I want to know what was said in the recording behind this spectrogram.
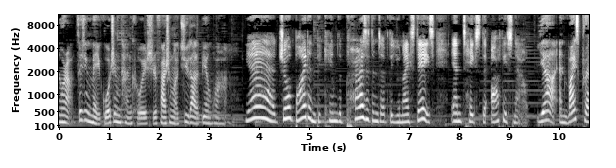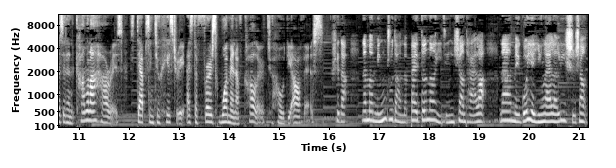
Norah，最近美国政坛可谓是发生了巨大的变化哈。yeah, Joe Biden became the President of the United States and takes the office now. Yeah, and Vice President Kamala Harris steps into history as the first woman of color to hold the office. 是的，那么民主党的拜登呢已经上台了，那美国也迎来了历史上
